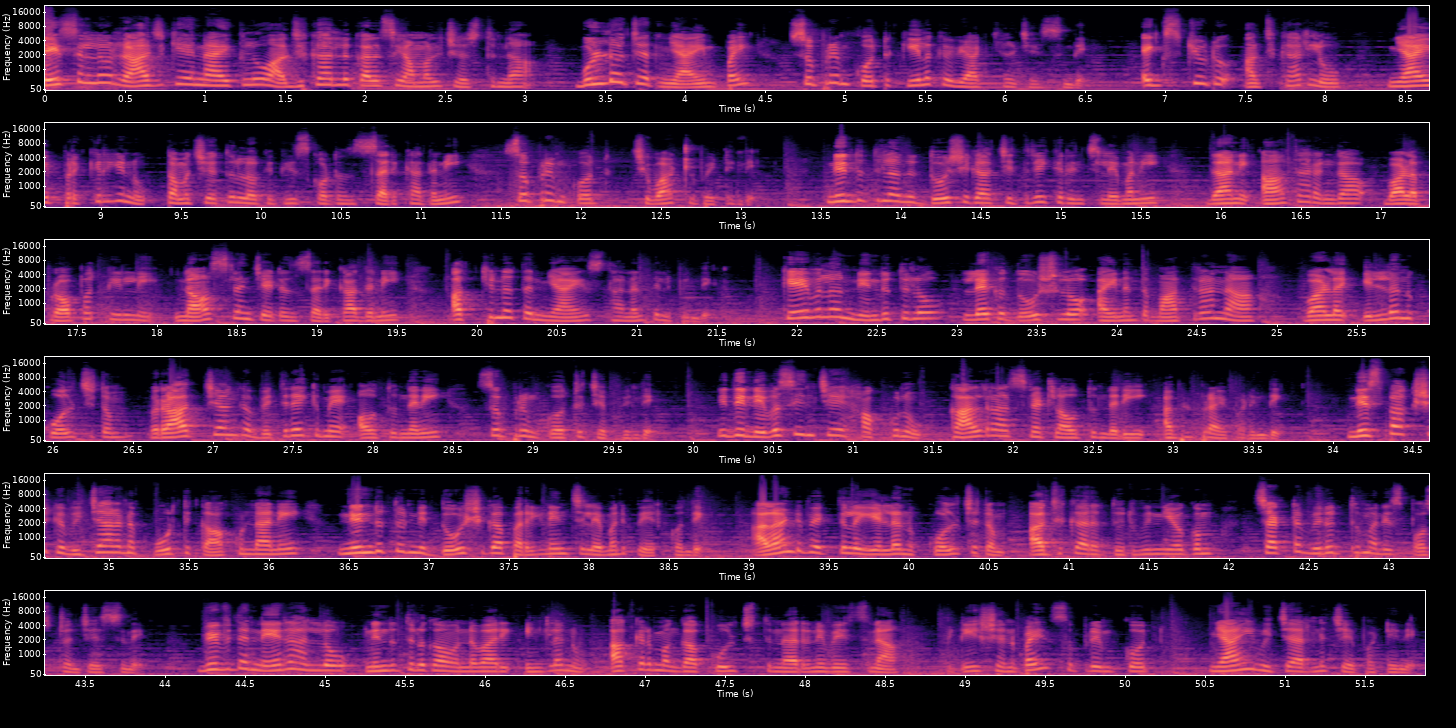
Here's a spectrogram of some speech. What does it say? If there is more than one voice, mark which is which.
Speaker 1: దేశంలో రాజకీయ నాయకులు అధికారులు కలిసి అమలు చేస్తున్న బుల్డోజర్ న్యాయంపై సుప్రీంకోర్టు కీలక వ్యాఖ్యలు చేసింది. ఎగ్జిక్యూటివ్ అధికారులు న్యాయ ప్రక్రియను తమ చేతుల్లోకి తీసుకోవడం సరికాదని సుప్రీంకోర్టు చివాట్లు పెట్టింది. నిందితులను దోషిగా చిత్రీకరించలేమని దాని ఆధారంగా వాళ్ళ ప్రాపర్టీల్ని నాశనం చేయడం సరికాదని అత్యున్నత న్యాయస్థానం తెలిపింది. కేవలం నిందితులో లేక దోషులో అయినంత మాత్రాన వాళ్ళ ఇళ్ళను కోల్చటం రాజ్యాంగ వ్యతిరేకమే అవుతుందని సుప్రీంకోర్టు చెప్పింది. ఇది నివసించే హక్కును కాలరాసినట్లు అవుతుందని అభిప్రాయపడింది. నిష్పాక్షిక విచారణ పూర్తి కాకుండానే నిందితుణ్ణి దోషిగా పరిగణించలేమని పేర్కొంది. అలాంటి వ్యక్తుల ఇళ్ళను కోల్చటం అధికార దుర్వినియోగం చట్ట విరుద్ధమని స్పష్టం చేసింది. వివిధ నేరాల్లో నిందితులుగా ఉన్నవారి ఇండ్లను అక్రమంగా కూల్చుతున్నారని వేసిన పిటిషన్పై సుప్రీంకోర్టు న్యాయ విచారణ చేపట్టింది.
